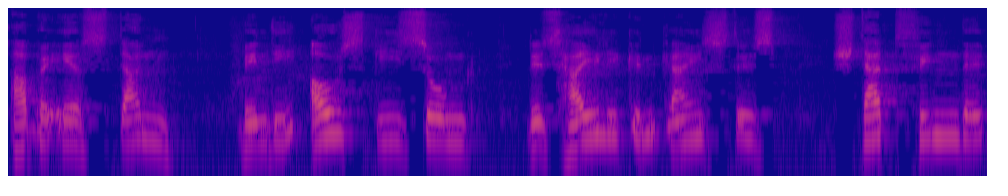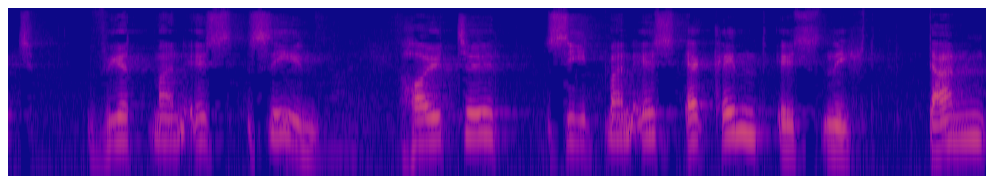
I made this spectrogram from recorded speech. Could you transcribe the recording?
aber erst dann, wenn die Ausgießung des Heiligen Geistes stattfindet, wird man es sehen. Heute sieht man es, erkennt es nicht. Dann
